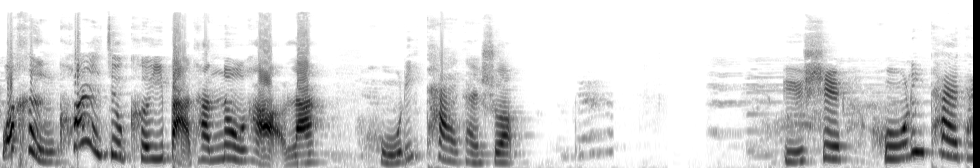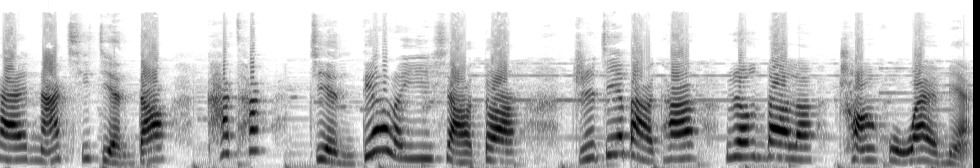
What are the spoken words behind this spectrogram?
我很快就可以把它弄好了。狐狸太太说。于是，狐狸太太拿起剪刀，咔嚓剪掉了一小段，直接把它扔到了窗户外面。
